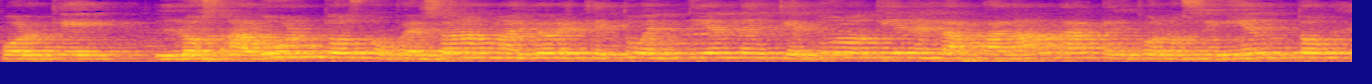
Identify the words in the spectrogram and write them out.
porque los adultos o personas mayores que tú entienden que tú no tienes la palabra, el conocimiento,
